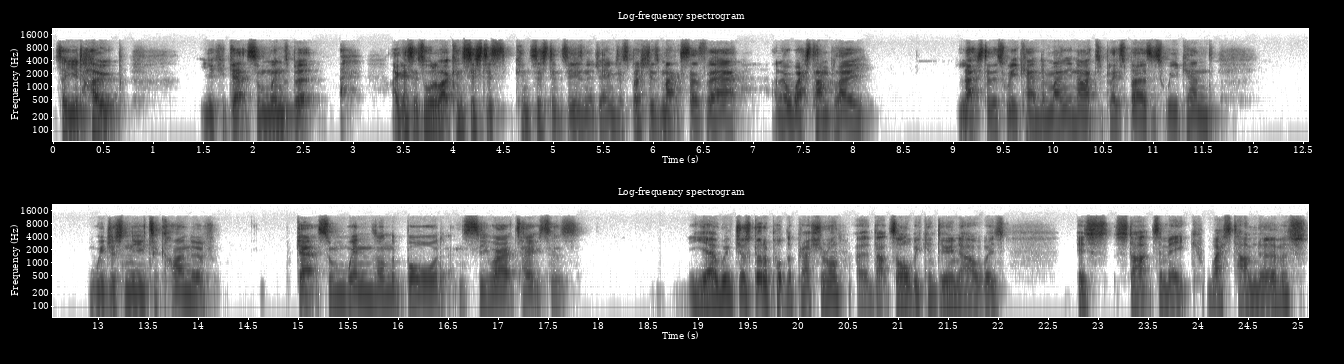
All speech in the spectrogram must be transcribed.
so you'd hope you could get some wins, but I guess it's all about consistency, consistency, isn't it, James? Especially as Max says there. I know West Ham play Leicester this weekend and Man United play Spurs this weekend. We just need to kind of get some wins on the board and see where it takes us. Yeah, we've just got to put the pressure on. Uh, that's all we can do now is is start to make West Ham nervous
